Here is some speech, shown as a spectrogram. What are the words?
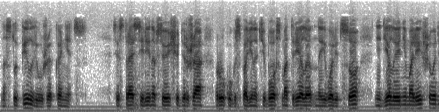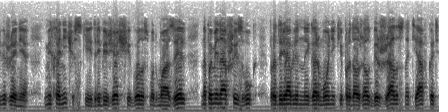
Наступил ли уже конец? Сестра Селина, все еще держа руку господина Тибо, смотрела на его лицо, не делая ни малейшего движения. Механический, дребезжащий голос мадемуазель, напоминавший звук продырявленной гармоники, продолжал безжалостно тявкать,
